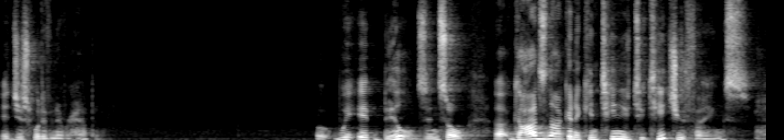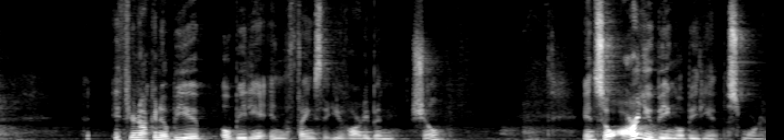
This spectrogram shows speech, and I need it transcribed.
It just would have never happened. We, it builds. And so uh, God's not going to continue to teach you things if you're not going to be obedient in the things that you've already been shown. And so, are you being obedient this morning?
